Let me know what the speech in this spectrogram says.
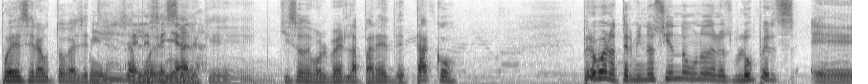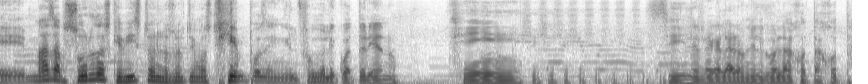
Puede ser autogalletilla, puede señala. ser que quiso devolver la pared de taco. Pero bueno, terminó siendo uno de los bloopers eh, más absurdos que he visto en los últimos tiempos en el fútbol ecuatoriano. Sí, sí, sí, sí, sí, sí, sí. Sí, sí le regalaron el gol a JJ.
